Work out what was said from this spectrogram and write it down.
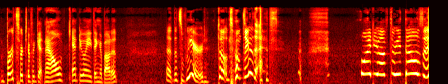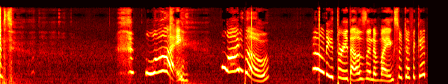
birth certificate now. Can't do anything about it." That, that's weird. Don't don't do that. Why do you have three thousand? Why? Why though? I don't need three thousand of my ink certificate.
